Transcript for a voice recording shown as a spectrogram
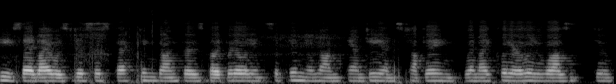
He said I was disrespecting Bonkers but Brilliant's opinion on Panty and Stocking when I clearly wasn't to.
